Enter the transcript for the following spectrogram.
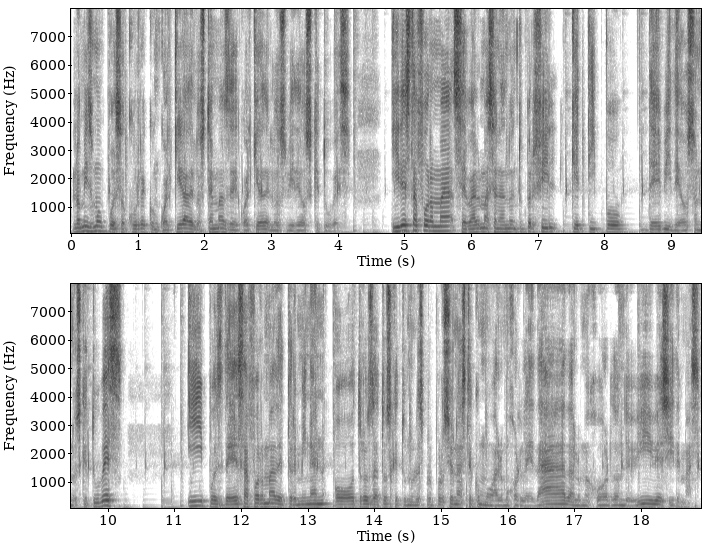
Lo mismo pues ocurre con cualquiera de los temas de cualquiera de los videos que tú ves. Y de esta forma se va almacenando en tu perfil qué tipo de videos son los que tú ves y pues de esa forma determinan otros datos que tú no les proporcionaste como a lo mejor la edad, a lo mejor dónde vives y demás.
